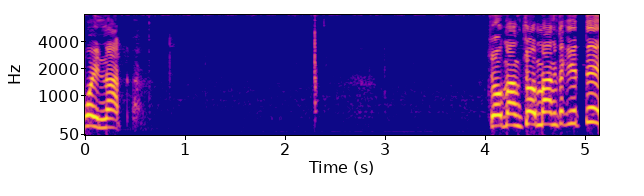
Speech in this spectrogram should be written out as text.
ว้ยนัดโจมังโจมังตะกี้ตี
